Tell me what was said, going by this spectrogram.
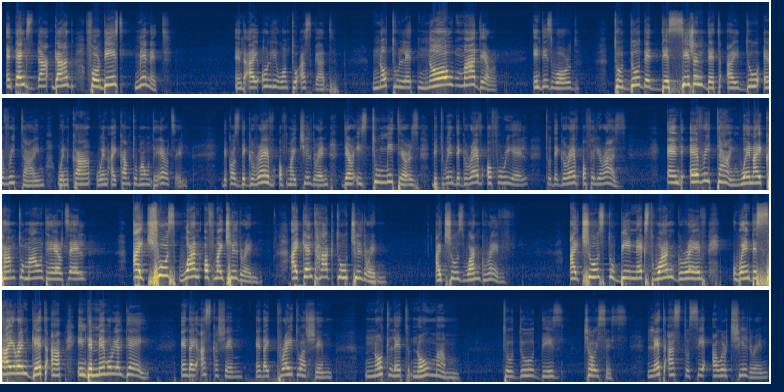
And thanks God for this minute. And I only want to ask God not to let no mother in this world to do the decision that I do every time when, when I come to Mount Herzl. Because the grave of my children, there is two meters between the grave of Uriel to the grave of Eliraz. And every time when I come to Mount Herzl, I choose one of my children. I can't hug two children. I choose one grave. I choose to be next one grave when the siren get up in the memorial day. And I ask Hashem and I pray to Hashem not let no mom to do these choices. Let us to see our children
